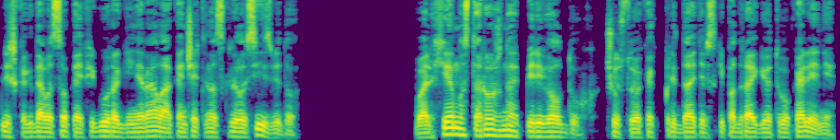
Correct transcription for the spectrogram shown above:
лишь когда высокая фигура генерала окончательно скрылась из виду. Вальхем осторожно перевел дух, чувствуя, как предательски подрагивают его колени.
